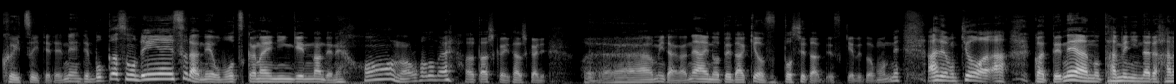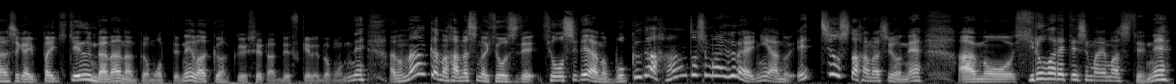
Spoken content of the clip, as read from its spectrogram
食いついててね。で、僕はその恋愛すらね、おぼつかない人間なんでね、はあ、なるほどね。確かに確かに。へえ、みたいなね、愛の手だけをずっとしてたんですけれどもね。あ、でも今日は、あ、こうやってね、あの、ためになる話がいっぱい聞けるんだな、なんて思ってね、ワクワクしてたんですけれどもね。あの、なんかの話の表紙で、表紙で、あの、僕が半年前ぐらいに、あの、エッチをした話をね、あの、拾われてしまいましてね。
